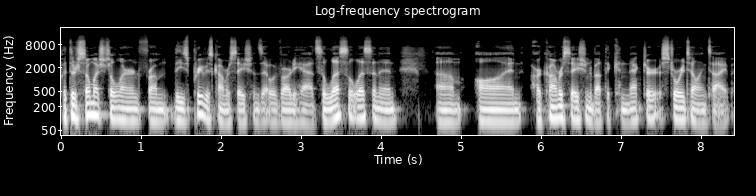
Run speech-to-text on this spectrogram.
But there's so much to learn from these previous conversations that we've already had. So let's listen in um, on our conversation about the connector storytelling type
